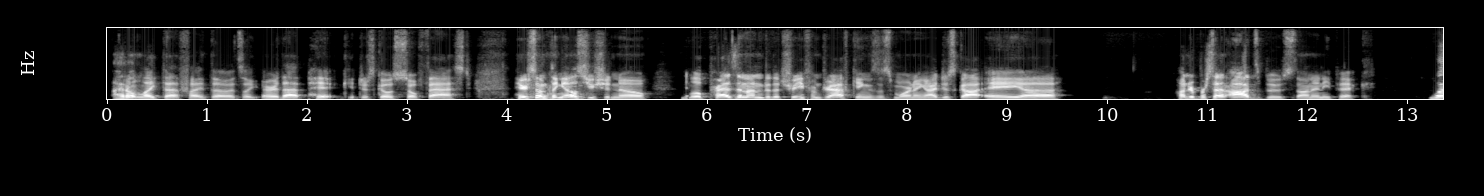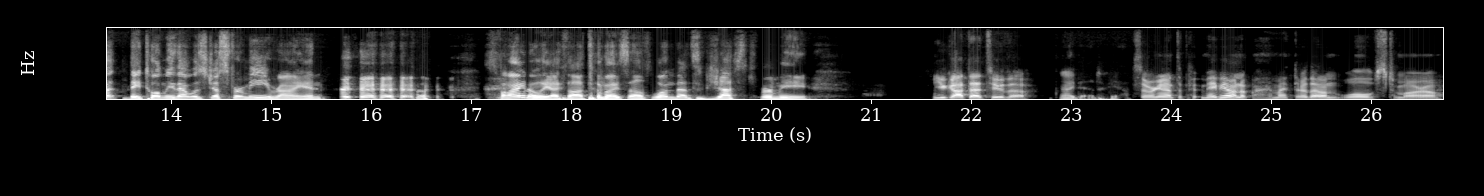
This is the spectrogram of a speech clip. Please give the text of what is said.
I don't like that fight though. It's like or that pick. It just goes so fast. Here's something else you should know. Yeah. little present under the tree from DraftKings this morning. I just got a uh, 100% odds boost on any pick. What? They told me that was just for me, Ryan. Finally, I thought to myself, one that's just for me. you got that too though. I did. Yeah. So we're gonna have to. Maybe I'm gonna. I might throw that on Wolves tomorrow.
